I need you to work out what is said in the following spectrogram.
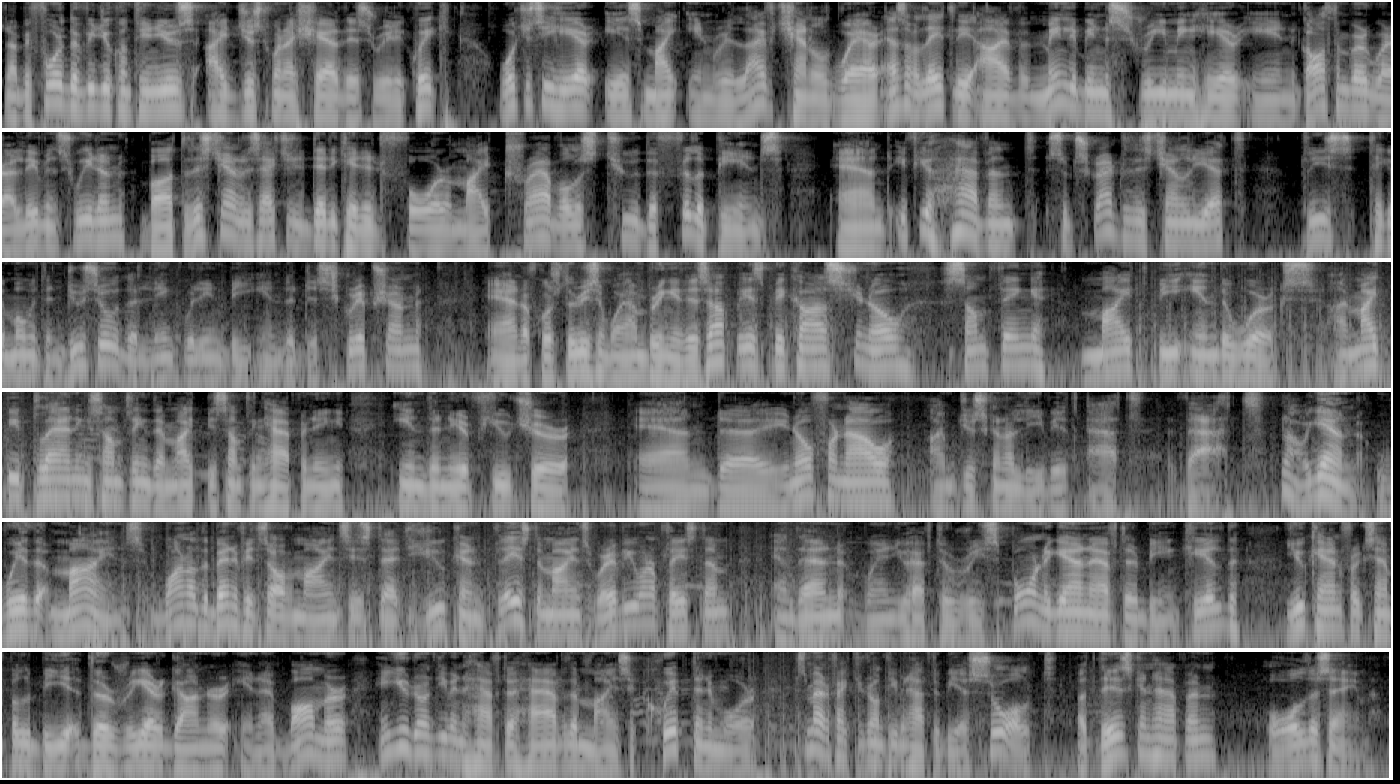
now before the video continues, I just want to share this really quick. What you see here is my in real life channel where as of lately I've mainly been streaming here in Gothenburg where I live in Sweden, but this channel is actually dedicated for my travels to the Philippines. And if you haven't subscribed to this channel yet, please take a moment and do so. The link will be in the description. And of course the reason why I'm bringing this up is because, you know, something might be in the works. I might be planning something, there might be something happening in the near future. And, uh, you know, for now, I'm just gonna leave it at that. Now again, with mines, one of the benefits of mines is that you can place the mines wherever you want to place them and then when you have to respawn again after being killed, you can for example be the rear gunner in a bomber and you don't even have to have the mines equipped anymore. As a matter of fact, you don't even have to be assault, but this can happen all the same.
